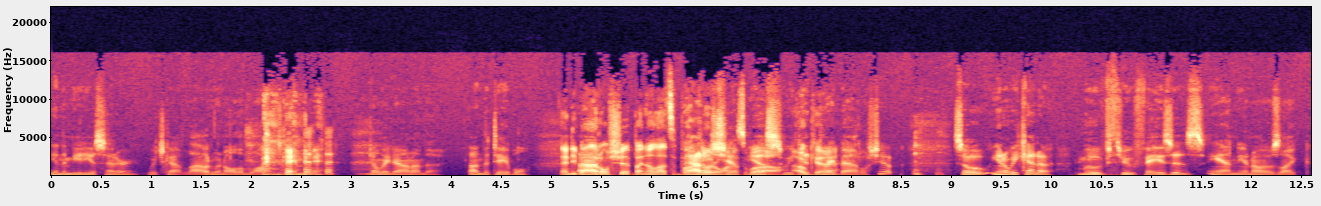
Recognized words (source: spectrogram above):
in the media center, which got loud when all the blocks came tumbling down on the on the table. Any Battleship? I know that's a popular Um, Battleship, one as well. yes, we did okay. play Battleship. so you know, we kind of moved through phases, and you know, it was like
